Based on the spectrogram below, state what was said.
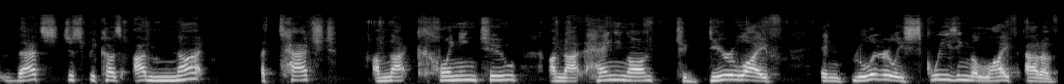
that's just because I'm not attached, I'm not clinging to, I'm not hanging on to dear life and literally squeezing the life out of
